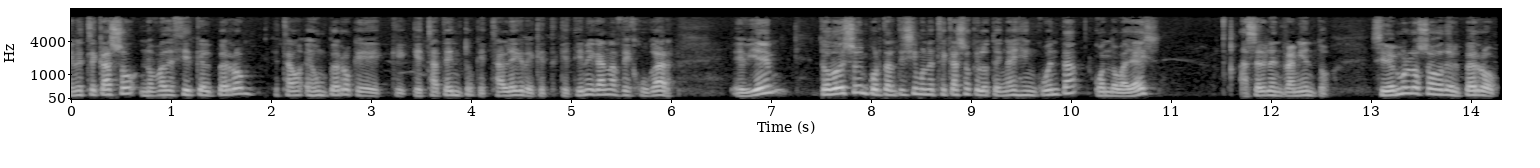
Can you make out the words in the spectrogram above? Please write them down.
en este caso nos va a decir que el perro es un perro que, está atento, que está alegre, que, tiene ganas de jugar. Eh, bien, todo eso es importantísimo en este caso que lo tengáis en cuenta cuando vayáis a hacer el entrenamiento. Si vemos los ojos del perro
